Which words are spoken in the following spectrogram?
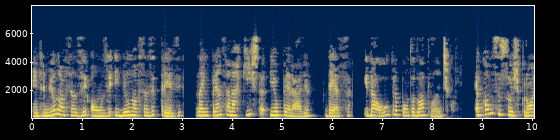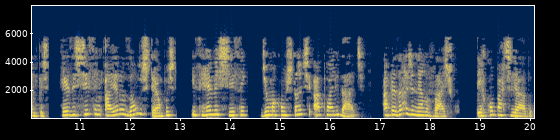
entre 1911 e 1913 na imprensa anarquista e operária dessa e da outra ponta do Atlântico. É como se suas crônicas resistissem à erosão dos tempos e se revestissem de uma constante atualidade. Apesar de Neno Vasco ter compartilhado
